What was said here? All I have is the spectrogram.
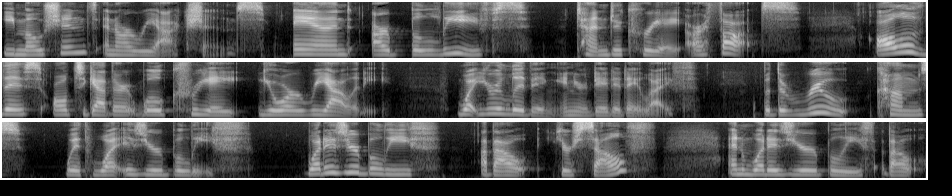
emotions and our reactions, and our beliefs tend to create our thoughts. All of this altogether will create your reality, what you're living in your day to day life. But the root comes with what is your belief? What is your belief about yourself? And what is your belief about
